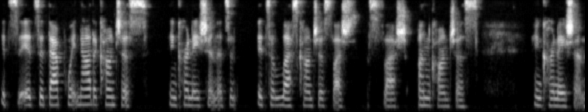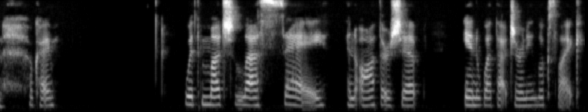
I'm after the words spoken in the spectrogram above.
it's it's at that point not a conscious incarnation. It's an it's a less conscious slash slash unconscious incarnation. Okay. With much less say and authorship in what that journey looks like.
